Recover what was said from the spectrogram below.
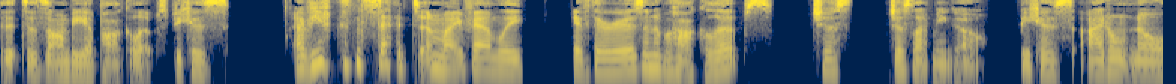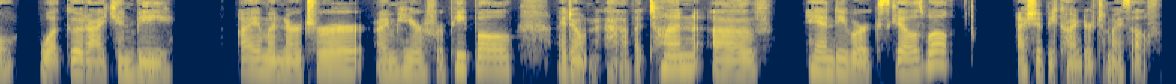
it's a zombie apocalypse because I've even said to my family, if there is an apocalypse, just, just let me go because I don't know what good I can be. I am a nurturer. I'm here for people. I don't have a ton of handiwork skills. Well, I should be kinder to myself.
